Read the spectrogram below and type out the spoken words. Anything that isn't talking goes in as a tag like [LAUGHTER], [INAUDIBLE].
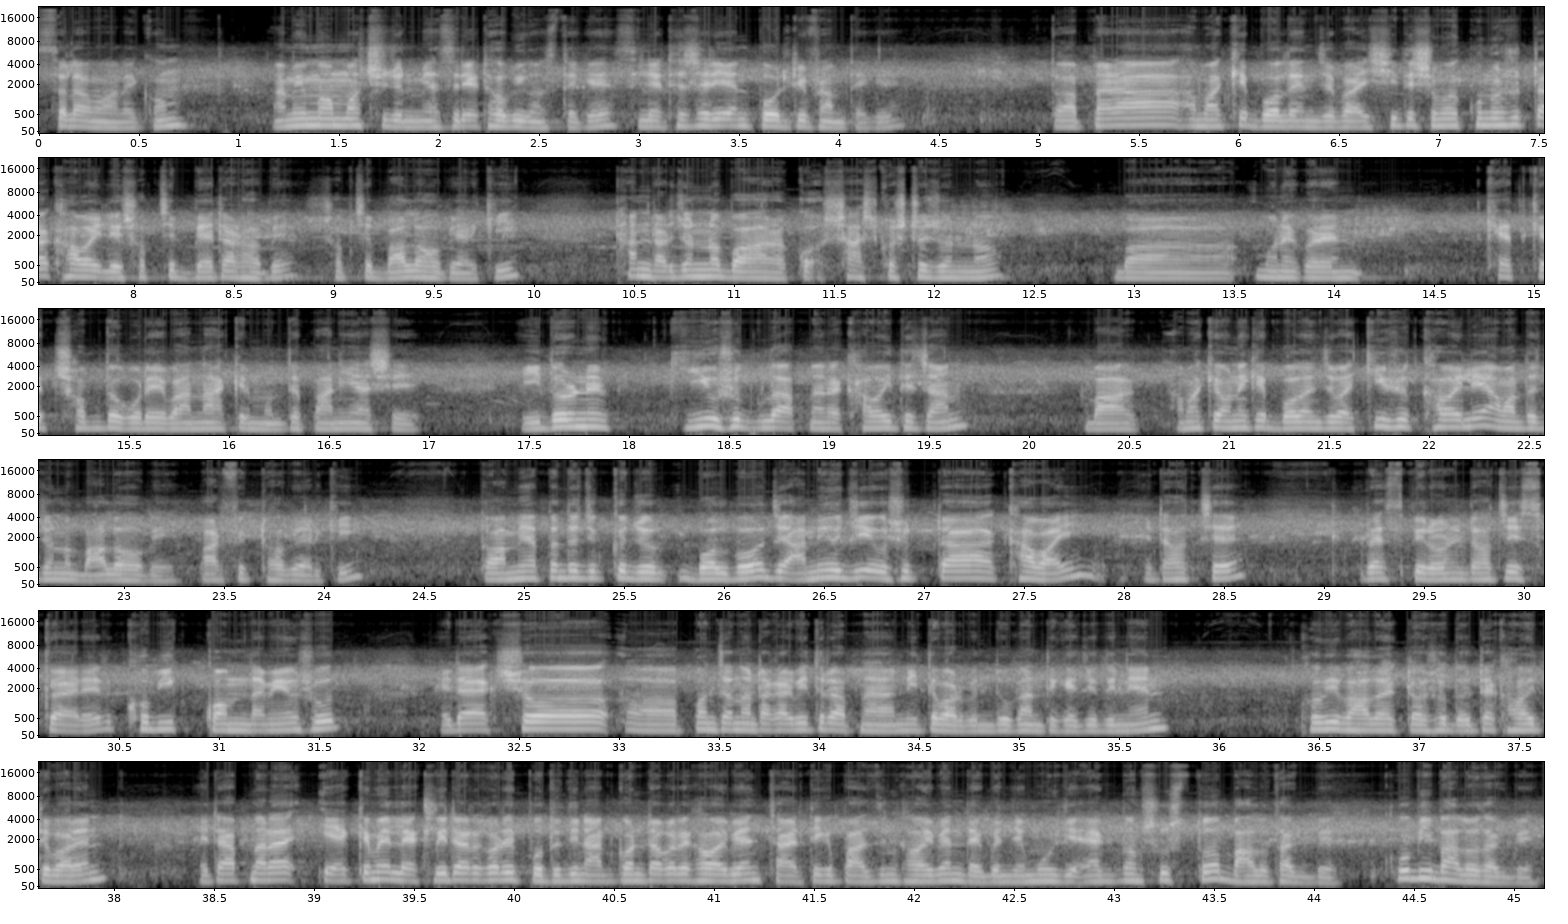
আসসালামু আলাইকুম। আমি মোহাম্মদ সুজন মিয়া, সিলেট হবিগঞ্জ থেকে, সিলেট অ্যান্ড পোলট্রি ফার্ম থেকে। তো আপনারা আমাকে বলেন যে ভাই, শীতের সময় কোন ওষুধটা খাওয়াইলে সবচেয়ে বেটার হবে, সবচেয়ে ভালো হবে আর কি? ঠান্ডার জন্য বা শ্বাসকষ্টের জন্য বা মনে করেন খেত খেত শব্দ করে বা নাকের মধ্যে পানি আসে, এই ধরনের কী ওষুধগুলো আপনারা খাওয়াইতে চান? বা আমাকে অনেকে বলেন যে ভাই, কী ওষুধ খাওয়াইলে আমাদের জন্য ভালো হবে পারফেক্ট হবে আর কি? তো আমি আপনাদেরকে জ- বলব যে আমিও যে ওষুধটা খাওয়াই, এটা হচ্ছে রেসপিরন এটা হচ্ছে স্কোয়ারের, খুবই কম দামি ওষুধ। এটা একশো পঞ্চান্ন টাকার ভিতরে আপনারা নিতে পারবেন দোকান থেকে যদি নেন। খুবই ভালো একটা ওষুধ, ওইটা খাওয়াইতে পারেন। এটা আপনারা এক এম এল, এক লিটার করে প্রতিদিন আট ঘণ্টা করে খাওয়াবেন চার থেকে পাঁচ দিন খাওয়াবেন দেখবেন যে মুরগি একদম সুস্থ, ভালো থাকবে, খুবই ভালো থাকবে।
